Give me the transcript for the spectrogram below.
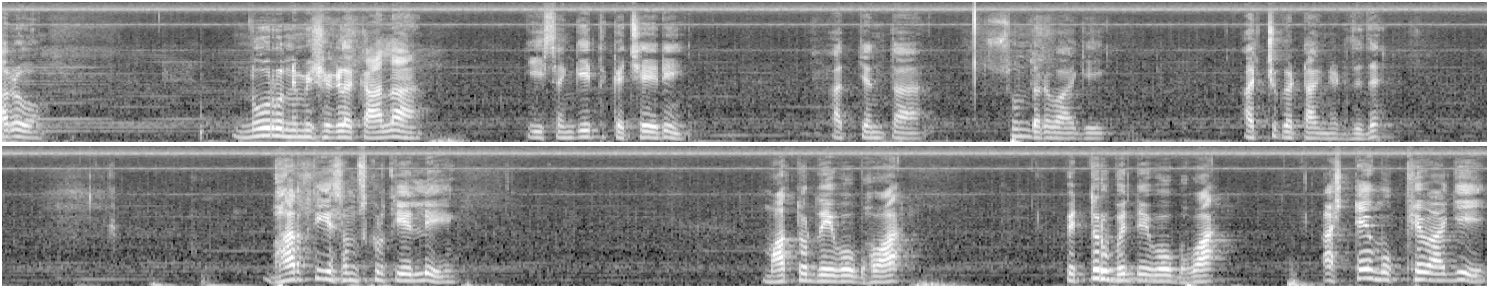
ಸುಮಾರು ನೂರು ನಿಮಿಷಗಳ ಕಾಲ ಈ ಸಂಗೀತ ಕಚೇರಿ ಅತ್ಯಂತ ಸುಂದರವಾಗಿ ಅಚ್ಚುಕಟ್ಟಾಗಿ ನಡೆದಿದೆ. ಭಾರತೀಯ ಸಂಸ್ಕೃತಿಯಲ್ಲಿ ಮಾತೃದೇವೋಭವ ಪಿತೃದೇವೋಭವ ಅಷ್ಟೇ ಮುಖ್ಯವಾಗಿ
